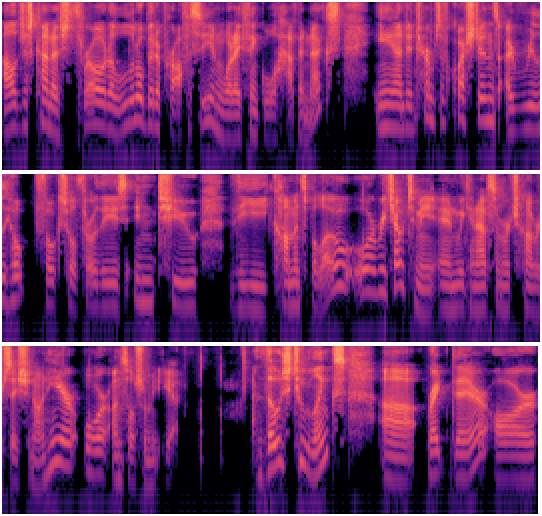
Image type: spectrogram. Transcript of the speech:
I'll just kind of throw out a little bit of prophecy and what I think will happen next. And in terms of questions, I really hope folks will throw these into the comments below or reach out to me and we can have some rich conversation on here or on social media. Those two links uh, right there are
